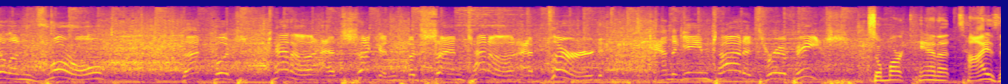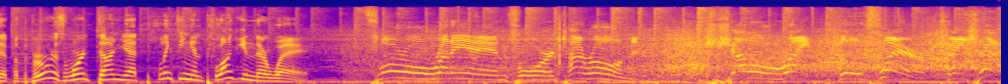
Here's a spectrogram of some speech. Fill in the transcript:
Dylan Floro. That puts Canha at second, but Santana at third, and the game tied at three apiece. So Mark Canha ties it, but the Brewers weren't done yet, plinking and plunking their way. Floro running in for Tyrone. Shallow right, little flare, base hit.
